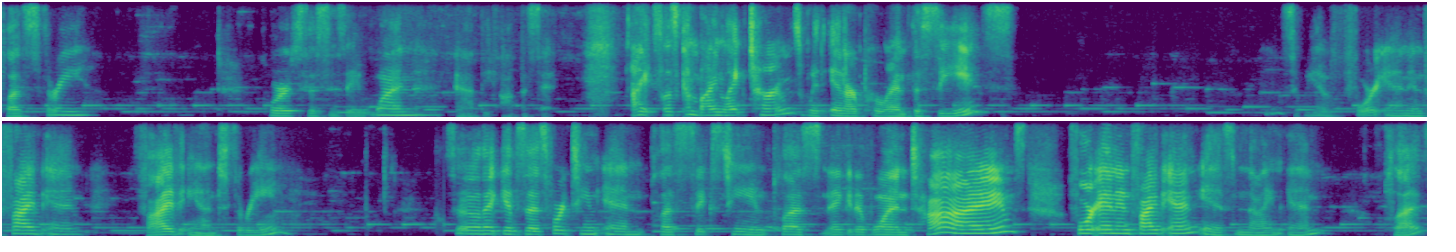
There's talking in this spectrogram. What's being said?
plus 3. Of course, this is a 1 at the opposite. All right, so let's combine like terms within our parentheses. So we have 4n and 5n, 5 and 3. So that gives us 14n plus 16 plus negative 1 times 4n and 5n is 9n plus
